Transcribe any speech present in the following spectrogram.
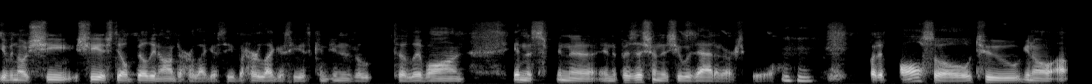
even though she she is still building onto her legacy but her legacy is continuing to, to live on in the in the in the position that she was at at our school. Mm-hmm. but it's also to you know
